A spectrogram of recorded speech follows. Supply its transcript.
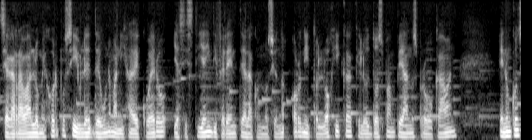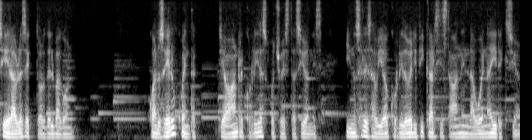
se agarraba lo mejor posible de una manija de cuero y asistía indiferente a la conmoción ornitológica que los dos pampeanos provocaban en un considerable sector del vagón. Cuando se dieron cuenta, llevaban recorridas ocho estaciones y no se les había ocurrido verificar si estaban en la buena dirección.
